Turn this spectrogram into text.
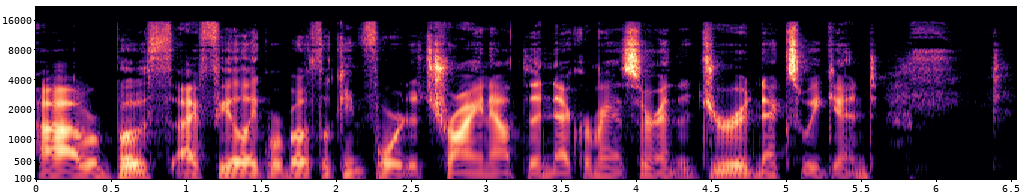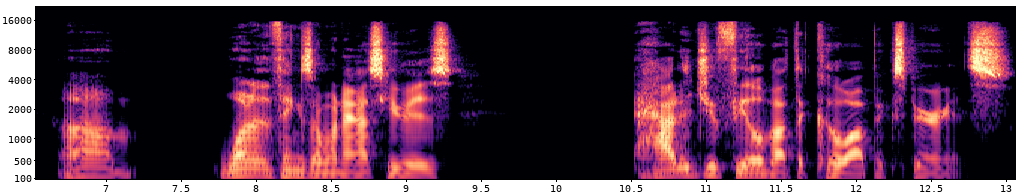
Uh, we're both, I feel like we're both looking forward to trying out the necromancer and the druid next weekend. Um, one of the things I want to ask you is how did you feel about the co op experience?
